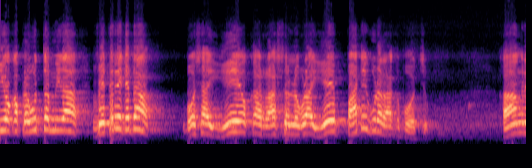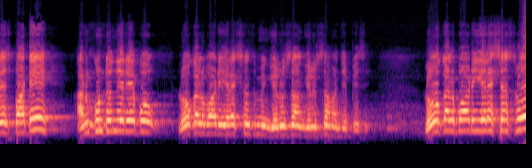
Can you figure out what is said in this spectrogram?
ఈ యొక్క ప్రభుత్వం మీద వ్యతిరేకత బహుశా ఏ ఒక్క రాష్ట్రంలో కూడా ఏ పార్టీ కూడా రాకపోవచ్చు. కాంగ్రెస్ పార్టీ అనుకుంటుంది రేపు లోకల్ బాడీ ఎలక్షన్స్ మేము గెలుస్తాం గెలుస్తామని చెప్పేసి. లోకల్ బాడీ ఎలక్షన్స్లో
